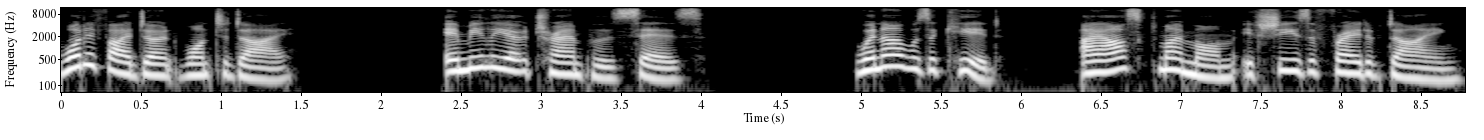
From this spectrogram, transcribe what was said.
What if I don't want to die? Emilio Trampuz says. When I was a kid, I asked my mom if she is afraid of dying.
